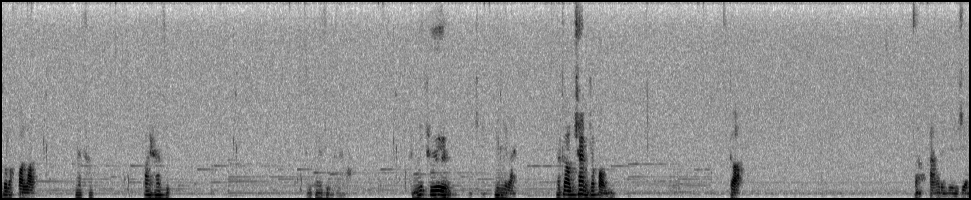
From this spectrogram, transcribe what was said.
ตัวละครเรานะครับป้ายห้าสิบป้ายสิบอะไรวะอันนี้คือไม่มีอะไร แล้วก็ออปชั่นครับผมก็อะค้างเลยดีเชียว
